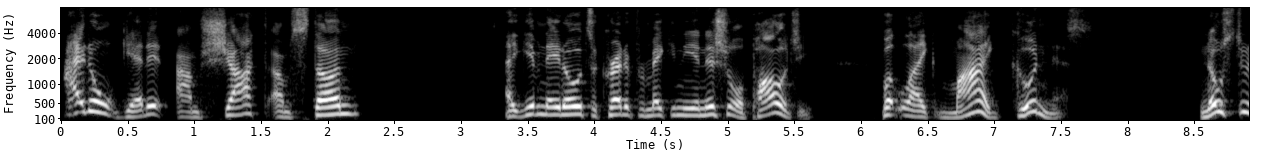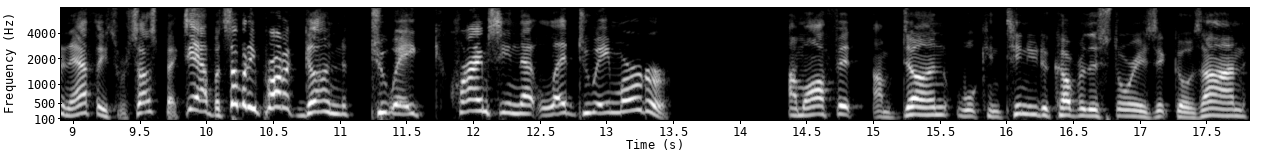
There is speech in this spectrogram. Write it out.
I don't get it. I'm shocked. I'm stunned. I give Nate Oats a credit for making the initial apology. But like, my goodness, no student athletes were suspects. Yeah, but somebody brought a gun to a crime scene that led to a murder. I'm off it. I'm done. We'll continue to cover this story as it goes on.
